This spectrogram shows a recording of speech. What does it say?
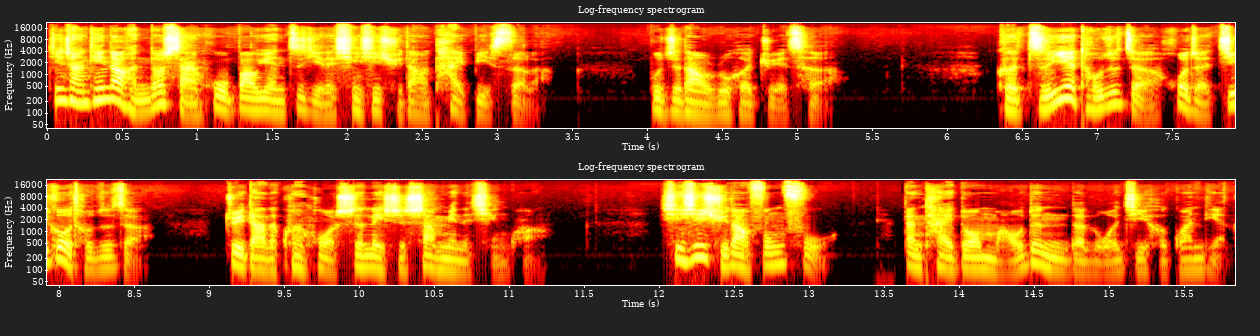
经常听到很多散户抱怨自己的信息渠道太闭塞了，不知道如何决策。可职业投资者或者机构投资者最大的困惑是类似上面的情况：信息渠道丰富，但太多矛盾的逻辑和观点了。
